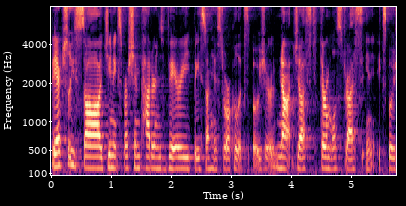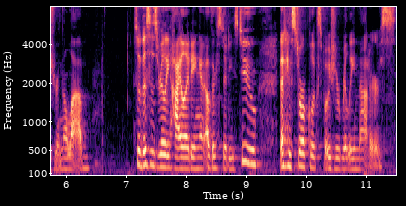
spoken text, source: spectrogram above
they actually saw gene expression patterns varied based on historical exposure, not just thermal stress in exposure in the lab. So this is really highlighting in other studies too that historical exposure really matters.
